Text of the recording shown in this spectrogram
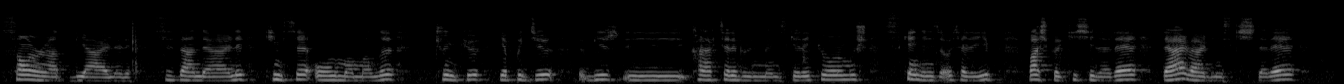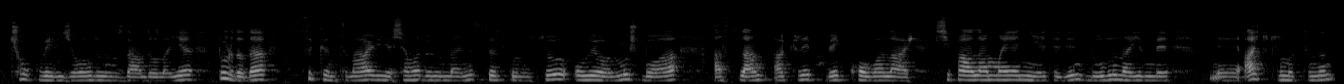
sonra diğerleri. Sizden değerli kimse olmamalı. Çünkü yapıcı bir e, karaktere bürünmeniz gerekiyormuş. Siz kendinizi öteleyip başka kişilere, değer verdiğiniz kişilere çok verici olduğunuzdan dolayı burada da sıkıntılar yaşama durumlarınız söz konusu oluyormuş boğa, aslan, akrep ve kovalar. Şifalanmaya niyet edin. Dolunayın ve e, ay tutulmasının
